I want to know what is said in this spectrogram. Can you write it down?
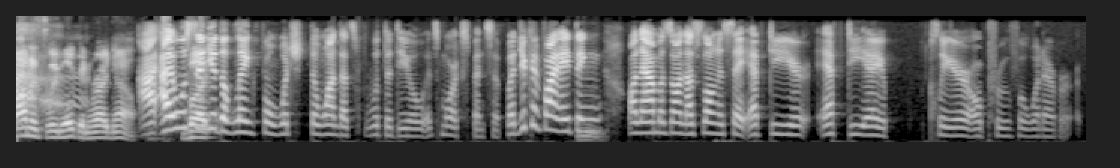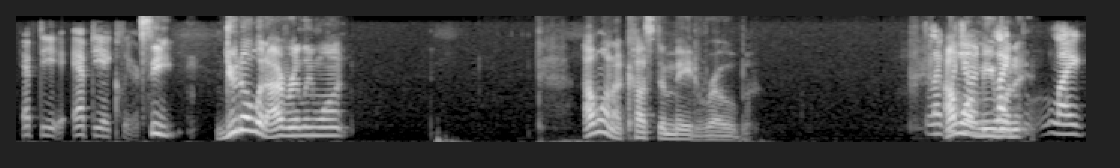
I- honestly looking right now. I, I will But- send you the link for which the one that's with the deal. It's more expensive, but you can find anything Mm. on Amazon as long as say FDA FDA clear or approved or whatever. FDA FDA cleared. See, you know what I really want? I want a custom made robe. Like I want your, me like, one- like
